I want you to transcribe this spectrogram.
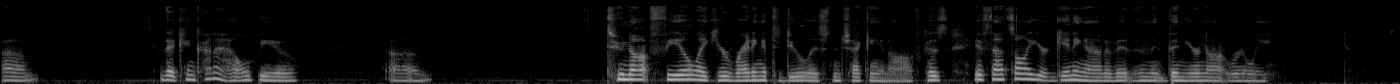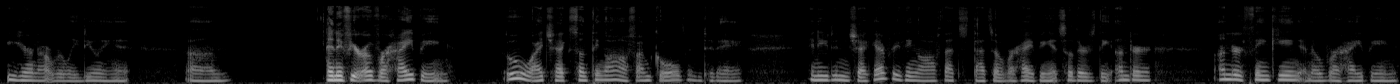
um, that can kind of help you um, to not feel like you're writing a to do list and checking it off. Because if that's all you're getting out of it, then then you're not really you're not really doing it. Um, and if you're overhyping, ooh, I checked something off. I'm golden today and you didn't check everything off, that's that's overhyping it. So there's the under underthinking and overhyping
